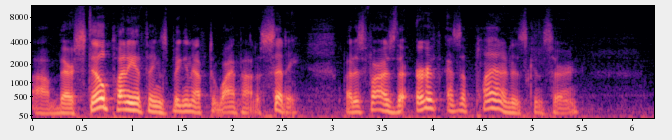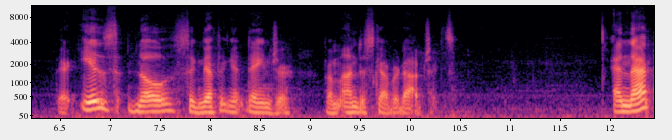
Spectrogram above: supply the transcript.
Um, there are still plenty of things big enough to wipe out a city, but as far as the Earth as a planet is concerned, there is no significant danger from undiscovered objects. And that,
